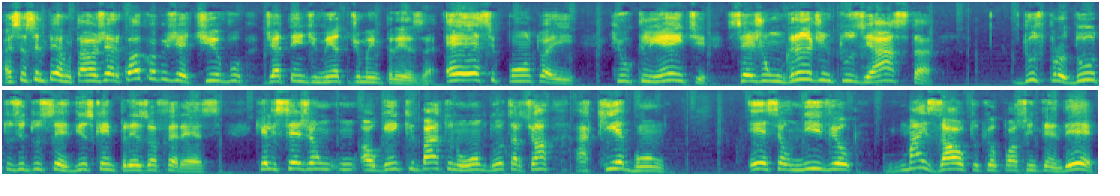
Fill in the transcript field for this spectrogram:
Aí se você me perguntar, Rogério, qual é o objetivo de atendimento de uma empresa? É esse ponto aí, que o cliente seja um grande entusiasta dos produtos e dos serviços que a empresa oferece. Que ele seja um, um- alguém que bate no ombro do outro e fala assim, ó, aqui é bom. Esse é o nível mais alto que eu posso entender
